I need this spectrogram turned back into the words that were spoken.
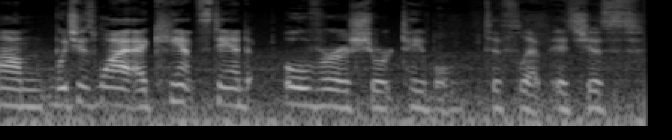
um, which is why I can't stand over a short table to flip. It's just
